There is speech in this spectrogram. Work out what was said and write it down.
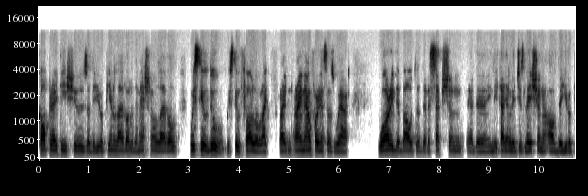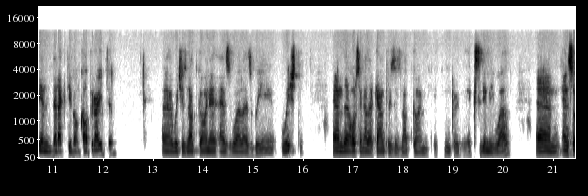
copyright issues at the European level, at the national level, we still do, we still follow. Like right, right now, for instance, we are worried about the reception uh, the, in the Italian legislation of the European Directive on Copyright, uh, which is not going as well as we wished. And uh, also in other countries is not going exceedingly well. Um, and so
